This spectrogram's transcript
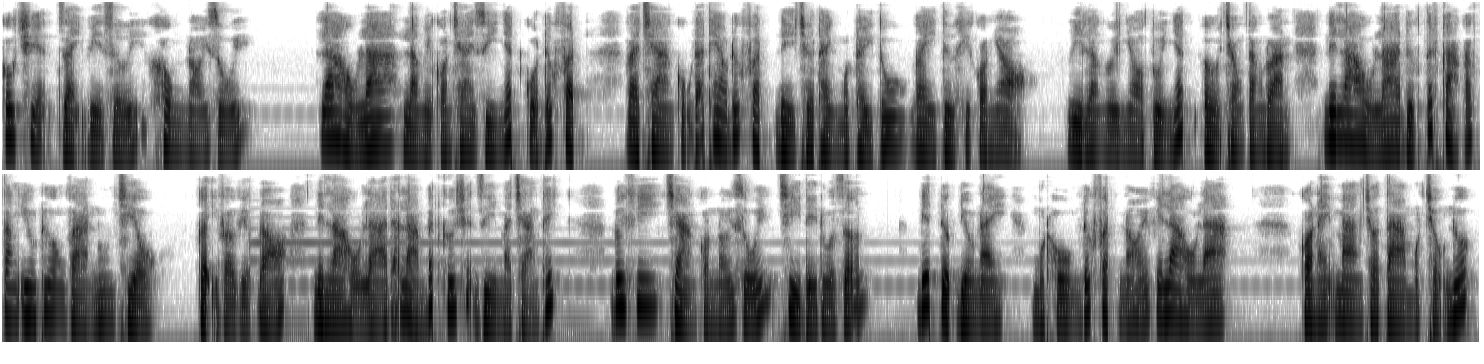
Câu chuyện dạy về giới không nói dối. La Hầu La là người con trai duy nhất của Đức Phật và chàng cũng đã theo Đức Phật để trở thành một thầy tu ngay từ khi còn nhỏ. Vì là người nhỏ tuổi nhất ở trong tăng đoàn nên La Hầu La được tất cả các tăng yêu thương và nuông chiều. Cậy vào việc đó nên La Hầu La đã làm bất cứ chuyện gì mà chàng thích. Đôi khi chàng còn nói dối chỉ để đùa giỡn. Biết được điều này, một hôm Đức Phật nói với La Hầu La Còn hãy mang cho ta một chậu nước,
